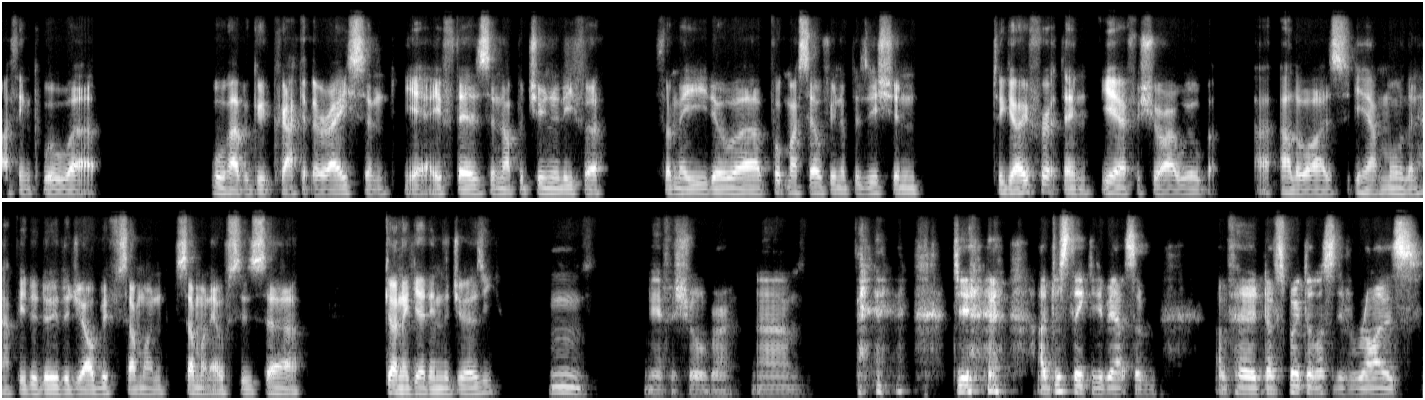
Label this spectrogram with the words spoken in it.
I think we'll uh, we'll have a good crack at the race, and yeah, if there's an opportunity for for me to uh, put myself in a position to go for it, then yeah, for sure I will. But uh, otherwise, yeah, I'm more than happy to do the job if someone someone else is uh, gonna get in the jersey. Mm. Yeah, for sure, bro. Um, Do you, I'm just thinking about some. I've heard, I've spoken to lots of different riders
